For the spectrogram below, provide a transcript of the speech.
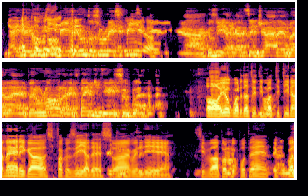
Mi hai tenuto, come- mi hai tenuto sulle spine eh, così a cazzeggiare per, per un'ora e poi mi tiri su la... Oh, io ho guardato i dibattiti in America, si fa così adesso, eh, giusto, quindi è giusto. Si va proprio No. potente. Allora, Qual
